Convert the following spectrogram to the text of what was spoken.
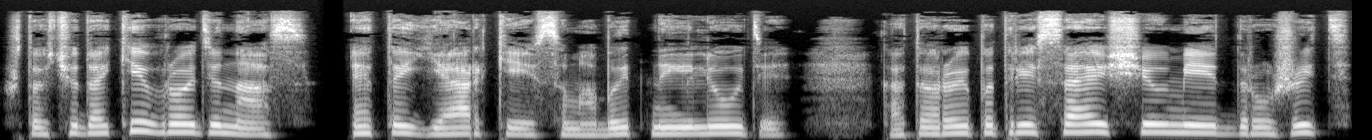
что чудаки вроде нас — это яркие самобытные люди, которые потрясающе умеют дружить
